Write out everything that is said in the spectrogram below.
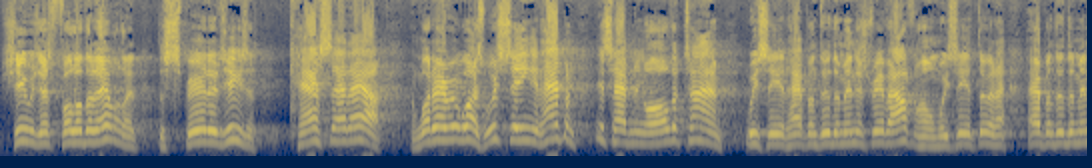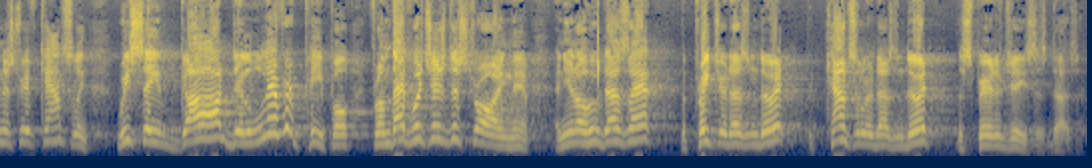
She was just full of the devil and the Spirit of Jesus. Cast that out. And whatever it was, we're seeing it happen. It's happening all the time. We see it happen through the ministry of Alpha Home. We see it, through, it happen through the ministry of counseling. We see God deliver people from that which is destroying them. And you know who does that? The preacher doesn't do it. The counselor doesn't do it. The Spirit of Jesus does it.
